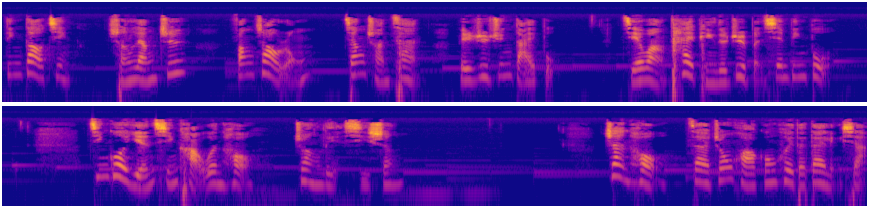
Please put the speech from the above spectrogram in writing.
丁道静、陈良之、方兆荣、江传灿被日军逮捕，解往太平的日本宪兵部。经过严刑拷问后，壮烈牺牲。战后，在中华工会的带领下，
